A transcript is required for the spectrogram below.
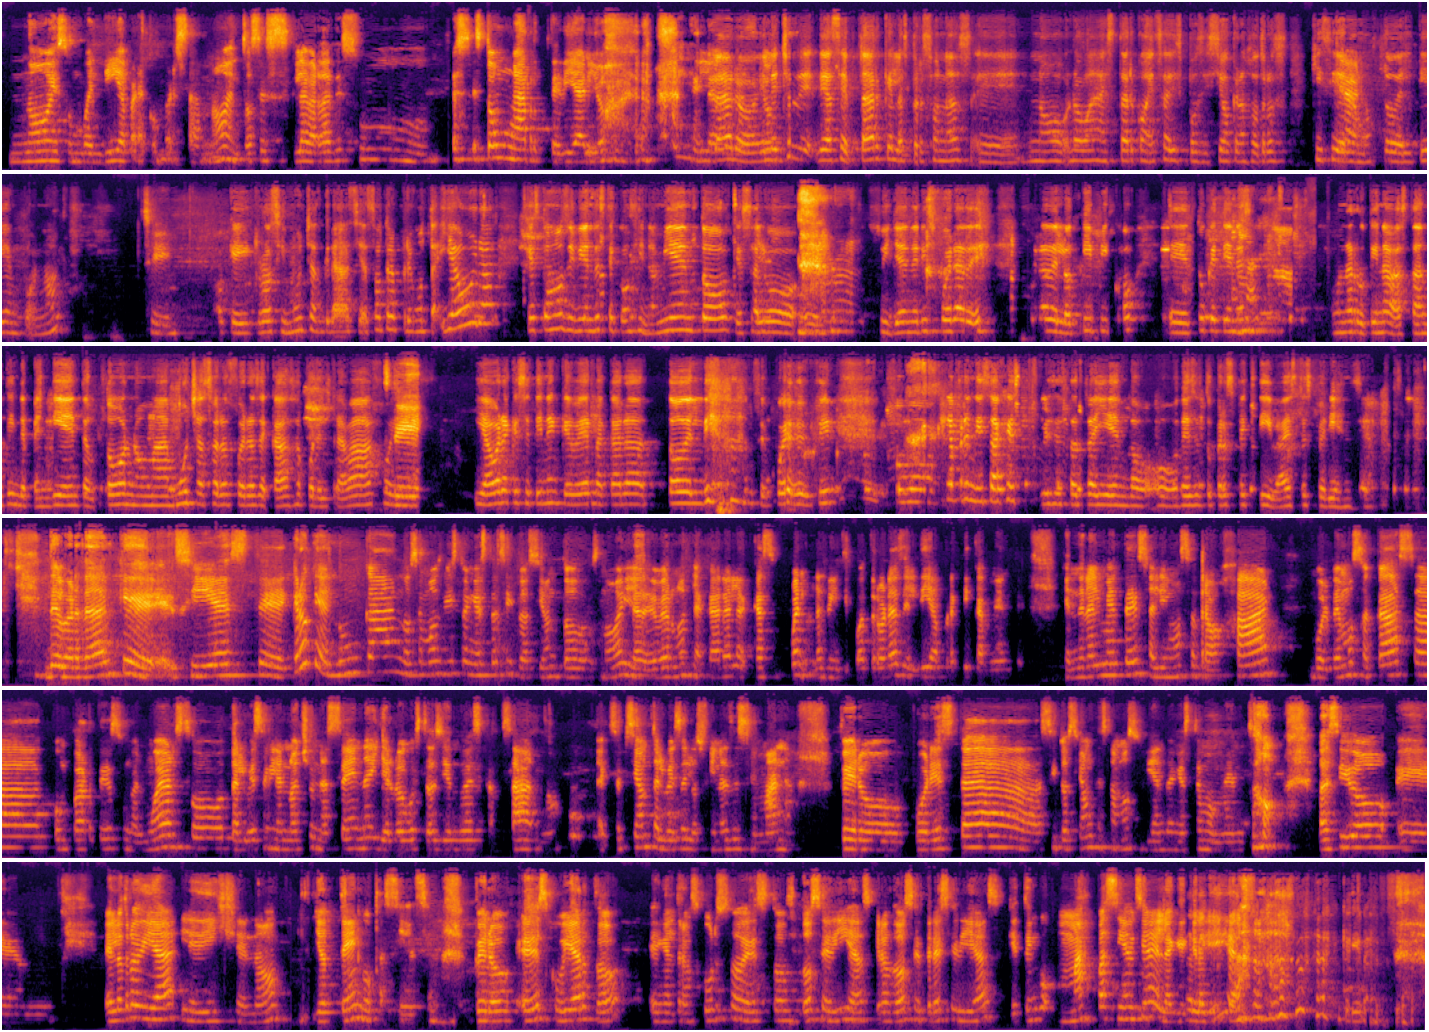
no es un buen día para conversar, ¿no? Entonces, la verdad es un, es, todo un arte diario. claro, el hecho de, aceptar que las personas eh, no, no, van a estar con esa disposición que nosotros quisiéramos todo el tiempo, ¿no? Sí. Ok, Rosy, muchas gracias. Otra pregunta. Y ahora que estamos viviendo este confinamiento, que es algo eh, sui generis, fuera de, fuera de lo típico, eh, tú que tienes una, rutina bastante independiente, autónoma, muchas horas fuera de casa por el trabajo. Y, ahora que se tienen que ver la cara todo el día, se puede decir, ¿qué aprendizajes les está trayendo o desde tu perspectiva esta experiencia? De verdad que sí, este, creo que nunca nos hemos visto en esta situación todos, ¿no? Y la de vernos la cara la casi, bueno, las 24 horas del día prácticamente. Generalmente salimos a trabajar, volvemos a casa, compartes un almuerzo, tal vez en la noche una cena y ya luego estás yendo a descansar, ¿no? A excepción tal vez de los fines de semana, pero por esta situación que estamos viviendo en este momento, ha sido... Eh, el otro día le dije, ¿no? Yo tengo paciencia, pero he descubierto en el transcurso de estos 12 días, creo 12, 13 días, que tengo más paciencia de la que creía. Qué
